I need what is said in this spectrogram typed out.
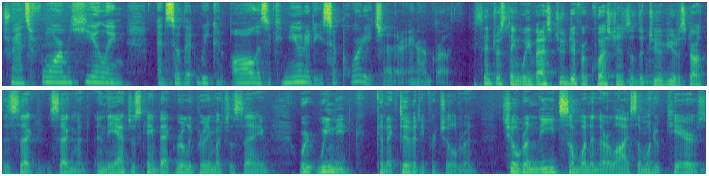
transform, healing, and so that we can all as a community support each other in our growth. It's interesting. We've asked two different questions of the two of you to start this seg- segment, and the answers came back really pretty much the same. We're, we need connectivity for children. Children need someone in their life, someone who cares,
